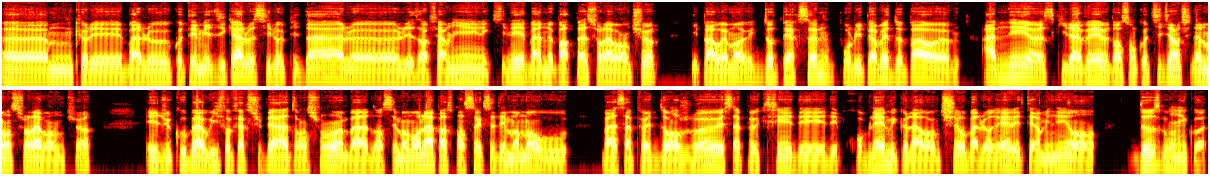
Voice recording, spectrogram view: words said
euh, que les, bah, le côté médical aussi, l'hôpital, euh, les infirmiers, les kinés, bah, ne partent pas sur l'aventure. Il part vraiment avec d'autres personnes pour lui permettre de pas euh, amener ce qu'il avait dans son quotidien finalement sur l'aventure. Et du coup, bah oui, il faut faire super attention bah, dans ces moments-là parce qu'on sait que c'est des moments où bah, ça peut être dangereux et ça peut créer des, des problèmes et que l'aventure, bah, le rêve est terminé en deux secondes, quoi.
